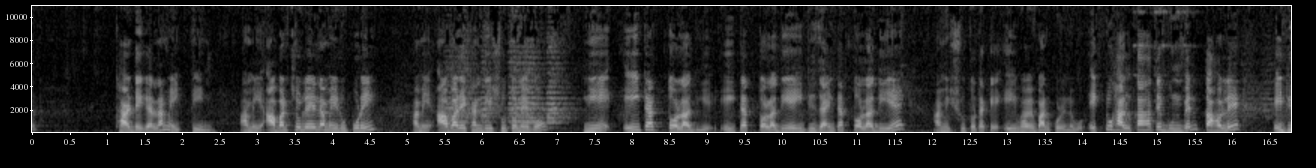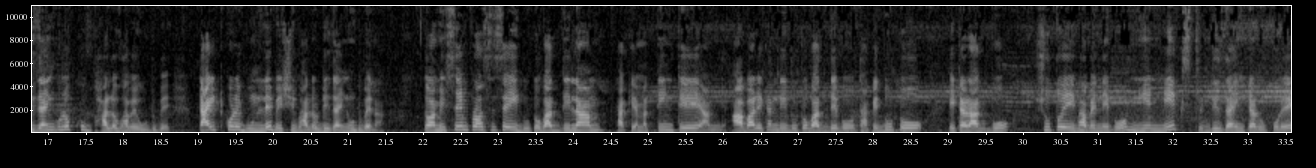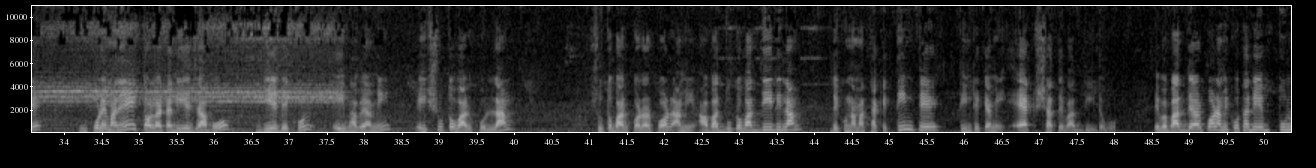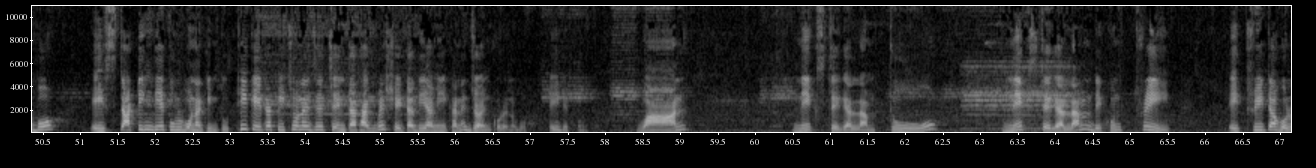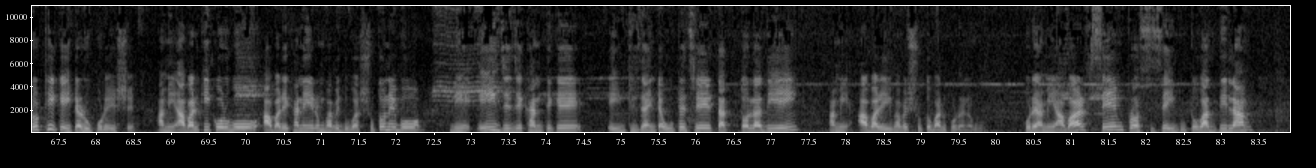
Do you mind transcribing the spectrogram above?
থার্ডে গেলাম, এই তিন। আমি আবার চলে এলাম এর উপরেই। আমি আবার এখান দিয়ে সুতো নেব। নিয়ে এইটার তলা দিয়ে এইটার তলা দিয়ে, এই ডিজাইনটার তলা দিয়ে আমি সুতোটাকে এইভাবে বার করে নেব। একটু হালকা হাতে বুনবেন, তাহলে এই ডিজাইনগুলো খুব ভালোভাবে উঠবে। টাইট করে বুনলে বেশি ভালো ডিজাইন উঠবে না। তো আমি সেম প্রসেসে এই দুটো বাদ দিলাম। থাকে আমার তিনটে, আমি আবার এখান দিয়ে দুটো বাদ দেব, থাকে দুটো, এটা রাখব, সুতো এইভাবে নেব, নিয়ে নেক্সট ডিজাইনটার উপরে উপরে মানে তলাটা দিয়ে যাব। গিয়ে দেখুন, এইভাবে আমি এই সুতো বার করলাম। সুতো বার করার পর আমি আবার দুটো বাদ দিয়ে দিলাম। দেখুন, আমার থাকে তিনটে, তিনটেকে আমি একসাথে বাদ দিয়ে দেবো। এবার বাদ দেওয়ার পর আমি কোথা দিয়ে তুলবো? এই স্টার্টিং দিয়ে তুলবো না কিন্তু। ঠিক এটা পিছনে যে চেনটা থাকবে, সেটা দিয়ে আমি এখানে জয়েন করে নেব। এই দেখুন। ওয়ান নেক্সটে গেলাম। টু নেক্সটে গেলাম। দেখুন থ্রি এই থ্রিটা হলো ঠিক এইটার উপরে এসে। আমি আবার কি করব? আবার এখানে এরমভাবে দুবার সুতো নেব। নিয়ে এই যে যেখান থেকে এই ডিজাইনটা উঠেছে, তার তলা দিয়েই আমি আবার এইভাবে সুতো বার করে নেব। করে আমি আবার সেম প্রসেসে এই দুটো বাদ দিলাম।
